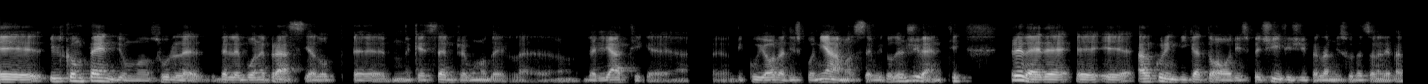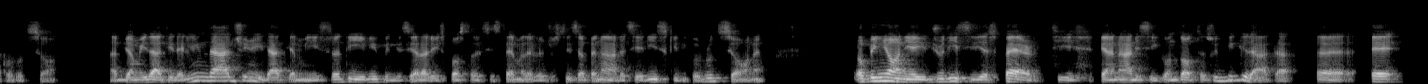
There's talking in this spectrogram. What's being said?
il compendium sulle, delle buone prassi, adott- eh, che è sempre uno del, degli atti che, eh, di cui ora disponiamo a seguito del G20, prevede eh, eh, alcuni indicatori specifici per la misurazione della corruzione. Abbiamo i dati delle indagini, i dati amministrativi, quindi sia la risposta del sistema della giustizia penale, sia i rischi di corruzione, opinioni e i giudizi di esperti e analisi condotte sui big data eh, e,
